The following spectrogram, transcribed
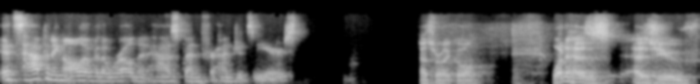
it's happening all over the world and it has been for hundreds of years. That's really cool what has as you've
